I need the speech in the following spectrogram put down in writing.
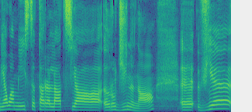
miała miejsce ta relacja rodzinna, wie,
